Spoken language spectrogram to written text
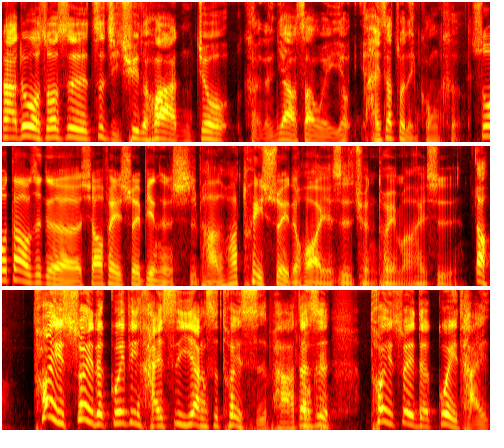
那如果说是自己去的话，你就可能要稍微有，还是要做点功课。说到这个消费税变成十趴的话，退税的话也是全退吗？还是哦，退税的规定还是一样是退十趴，但是退税的柜台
